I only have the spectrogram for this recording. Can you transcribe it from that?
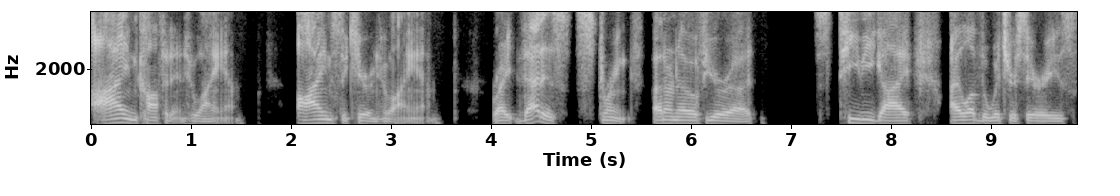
I'm confident in who I am. I'm secure in who I am. Right. That is strength. I don't know if you're a TV guy. I love the Witcher series.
